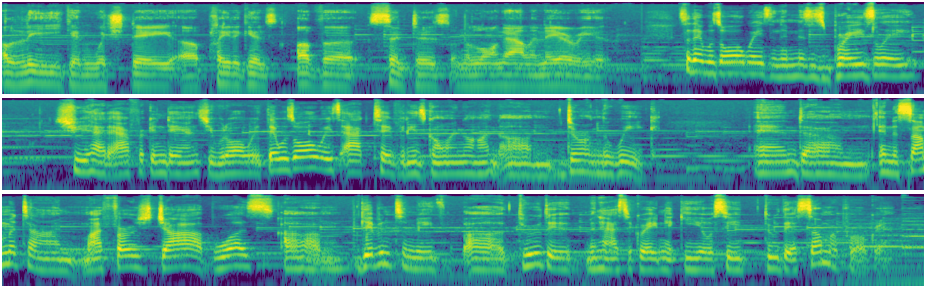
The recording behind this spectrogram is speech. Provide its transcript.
a league in which they uh, played against other centers in the Long Island area. So there was always, and then Mrs. Brazeley, she had African dance. She would always, there was always activities going on um, during the week. And um, in the summertime, my first job was um, given to me uh, through the Manhasset Great Neck EOC through their summer program.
